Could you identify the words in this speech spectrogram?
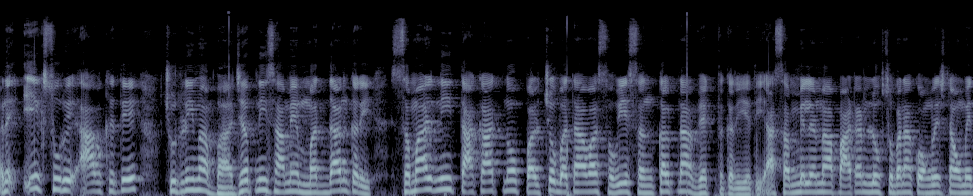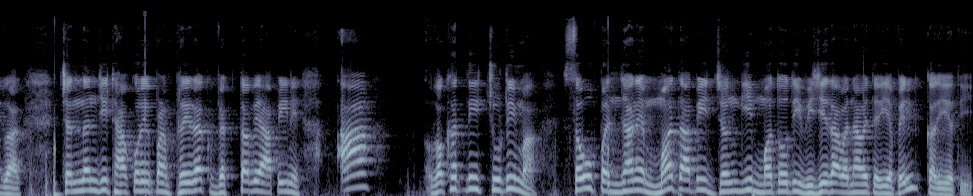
અને એક સુરે આ વખતે ચૂંટણીમાં ભાજપની સામે મતદાન કરી સમાજની તાકાતનો પરચો બતાવવા સૌએ સંકલ્પના વ્યક્ત કરી હતી. આ સંમેલનમાં પાટણ લોકસભાના કોંગ્રેસના ઉમેદવાર ચંદનજી ઠાકોરે પણ પ્રેરક વક્તવ્ય આપીને આ વખતની ચૂંટણીમાં સૌ પંજાને મત આપી જંગી મતોથી વિજેતા બનાવે તેવી અપીલ કરી હતી.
